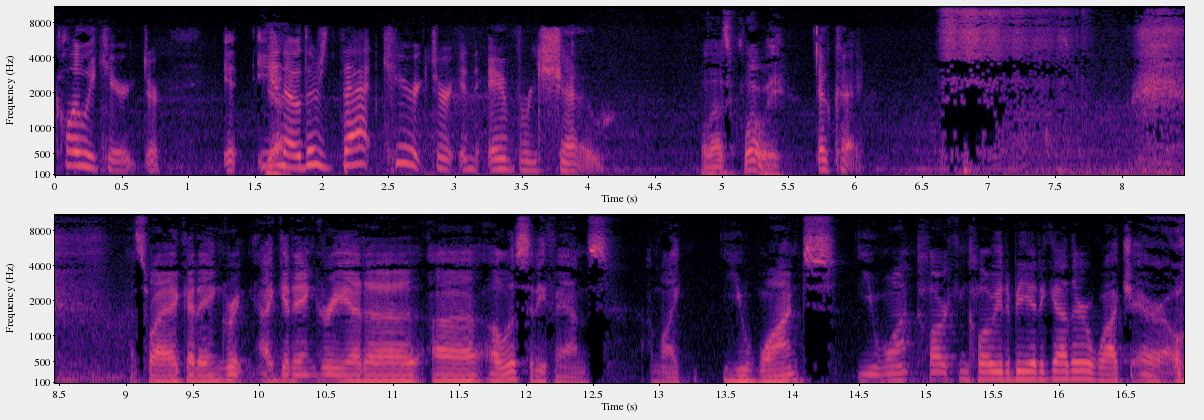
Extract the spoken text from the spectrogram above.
Chloe character it, you Yeah. know there's that character in every show Well, that's Chloe. okay That's why I get angry. I get angry at uh, uh, Olicity fans. I'm like, you want you want Clark and Chloe to be together? Watch Arrow.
